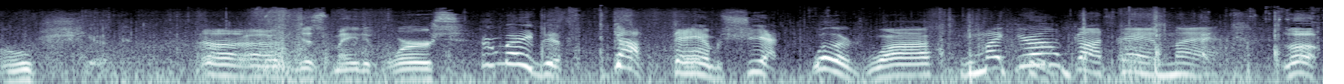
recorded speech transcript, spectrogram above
oh shit. Uh, I just made it worse. Who made this goddamn shit? Willard's wife. You make your own goddamn match. Look,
